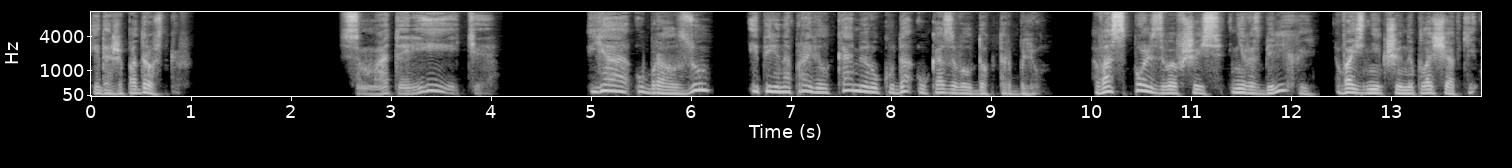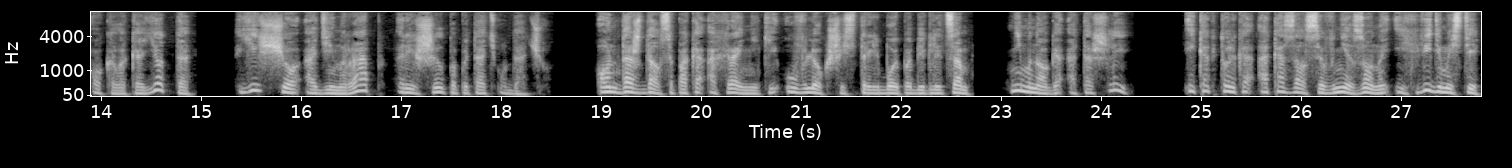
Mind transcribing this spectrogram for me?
и даже подростков. «Смотрите!» Я убрал зум и перенаправил камеру, куда указывал доктор Блюм. Воспользовавшись неразберихой, возникший на площадке около койота, еще один раб решил попытать удачу. Он дождался, пока охранники, увлекшись стрельбой по беглецам, немного отошли, и как только оказался вне зоны их видимости,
